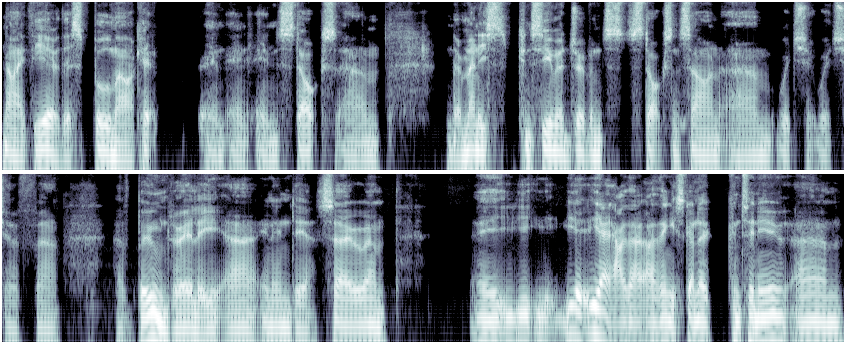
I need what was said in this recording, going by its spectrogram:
ninth year of this bull market in in, in stocks. Um, there are many consumer-driven stocks and so on, um, which which have uh, have boomed really uh, in India. So um, yeah, I, I, think it's going to continue, um,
